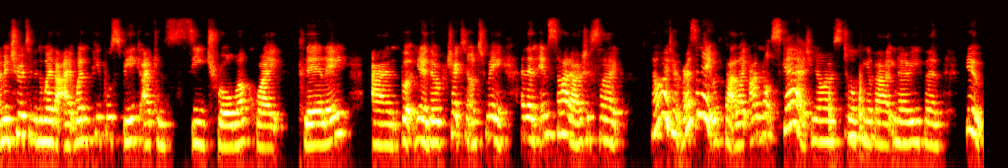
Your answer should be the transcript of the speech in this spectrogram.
I'm intuitive in the way that I, when people speak, I can see trauma quite clearly. And but you know, they were projecting it onto me. And then inside, I was just like, no, I don't resonate with that. Like, I'm not scared. You know, I was talking mm-hmm. about, you know, even you know,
